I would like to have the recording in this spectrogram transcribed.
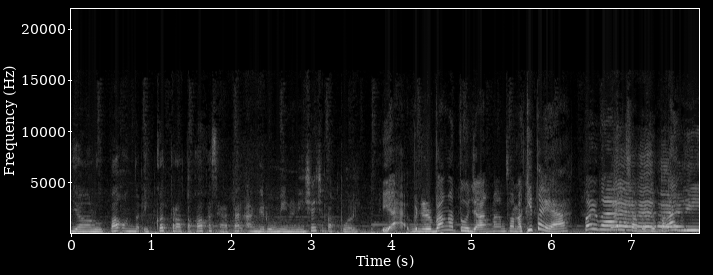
jangan lupa untuk ikut protokol kesehatan agar bumi Indonesia cepat pulih. Ya, bener banget tuh, jangan kangen sama kita ya. Bye-bye, sampai jumpa lagi.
